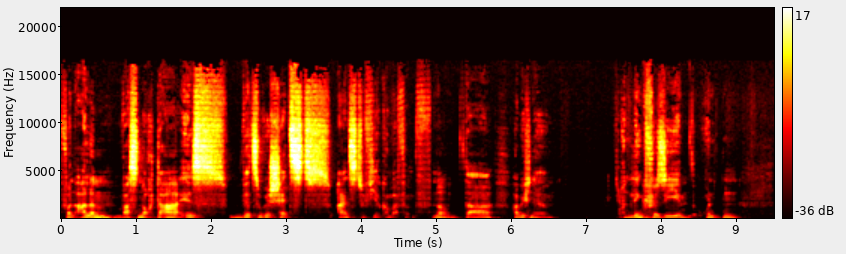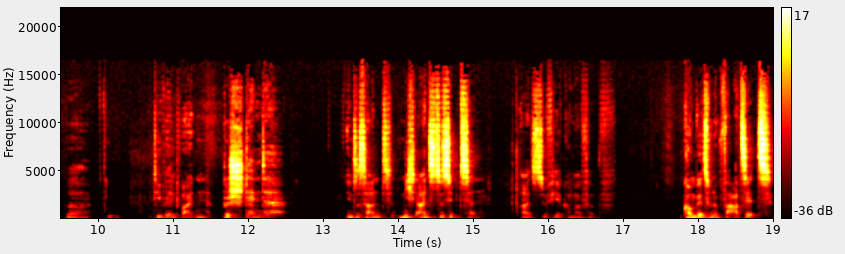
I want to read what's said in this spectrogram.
Von allem, was noch da ist, wird so geschätzt 1 zu 4,5. Ne? Da habe ich eine, einen Link für Sie unten, äh, die weltweiten Bestände. Interessant, nicht 1 zu 17, 1 zu 4,5. Kommen wir zu einem Fazit.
